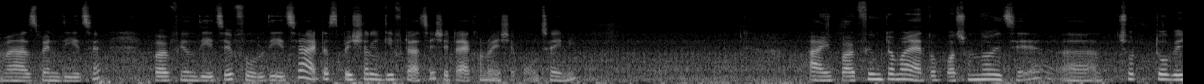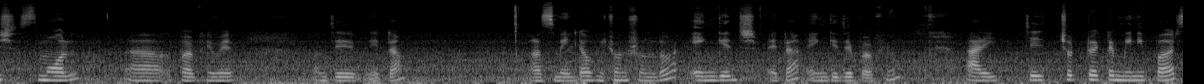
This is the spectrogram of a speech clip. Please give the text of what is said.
আমার হাজব্যান্ড দিয়েছে। পারফিউম দিয়েছে, ফুল দিয়েছে, আর একটা স্পেশাল গিফট আছে, সেটা এখনও এসে পৌঁছায়নি। আর এই পারফিউমটা আমার এত পছন্দ হয়েছে ছোট্ট বেশ স্মল পারফিউমের যে এটা। আর স্মেলটাও ভীষণ সুন্দর। এঙ্গেজ এটা এঙ্গেজের পারফিউম আর এই যে ছোট্ট একটা মিনি পার্স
